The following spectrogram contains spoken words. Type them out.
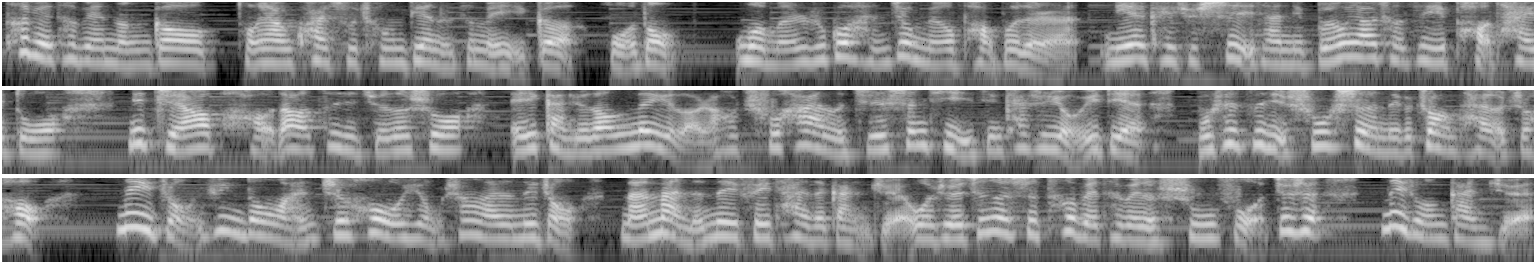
特别特别能够同样快速充电的这么一个活动。我们如果很久没有跑步的人，你也可以去试一下，你不用要求自己跑太多，你只要跑到自己觉得说，哎，感觉到累了，然后出汗了，其实身体已经开始有一点不是自己舒适的那个状态了之后。那种运动完之后涌上来的那种满满的内啡肽的感觉，我觉得真的是特别特别的舒服，就是那种感觉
